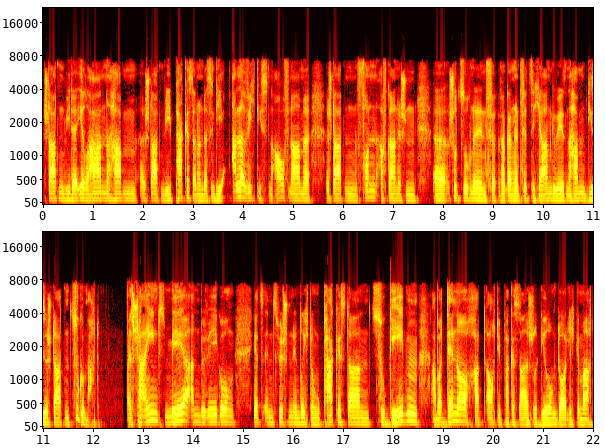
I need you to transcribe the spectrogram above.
Staaten wie der Iran, haben äh, Staaten wie Pakistan, und das sind die allerwichtigsten Aufnahmestaaten von afghanischen äh, Schutzsuchenden in den vergangenen 40 Jahren gewesen, haben diese Staaten zugemacht. Es scheint mehr an Bewegung jetzt inzwischen in Richtung Pakistan zu geben, aber dennoch hat auch die pakistanische Regierung deutlich gemacht,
